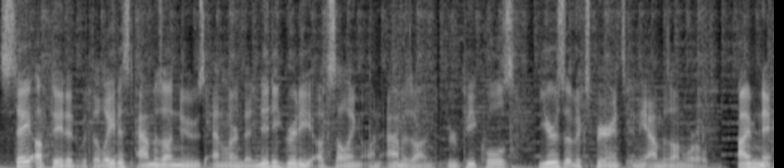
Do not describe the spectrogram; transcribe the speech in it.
Stay updated with the latest Amazon news and learn the nitty gritty of selling on Amazon through BQool's years of experience in the Amazon world. I'm Nick,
